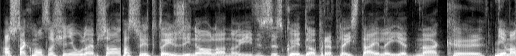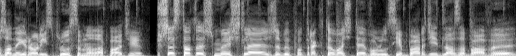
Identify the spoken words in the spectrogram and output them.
aż tak mocno się nie ulepsza. Pasuje tutaj Ginola, no i zyskuje dobre playstyle, jednak y, nie ma żadnej roli z plusem na napadzie. Przez to też myślę, żeby potraktować tę ewolucję bardziej dla zabawy.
